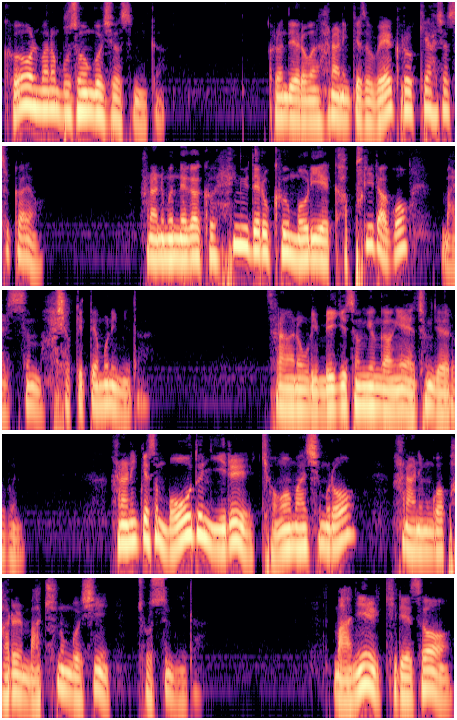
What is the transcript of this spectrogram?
그 얼마나 무서운 것이었습니까? 그런데 여러분 하나님께서 왜 그렇게 하셨을까요? 하나님은 내가 그 행위대로 그 머리에 갚으리라고 말씀하셨기 때문입니다. 사랑하는 우리 매기 성경 강의 애청자 여러분, 하나님께서 모든 일을 경험하심으로 하나님과 발을 맞추는 것이 좋습니다. 만일 길에서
